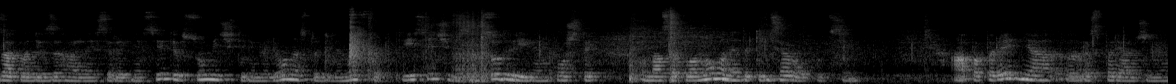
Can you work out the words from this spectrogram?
закладів загальної середньої освіти в сумі 4 мільйона 190 тисяч 800 гривень. Кошти у нас заплановані до кінця року ці. А попереднє е, розпорядження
